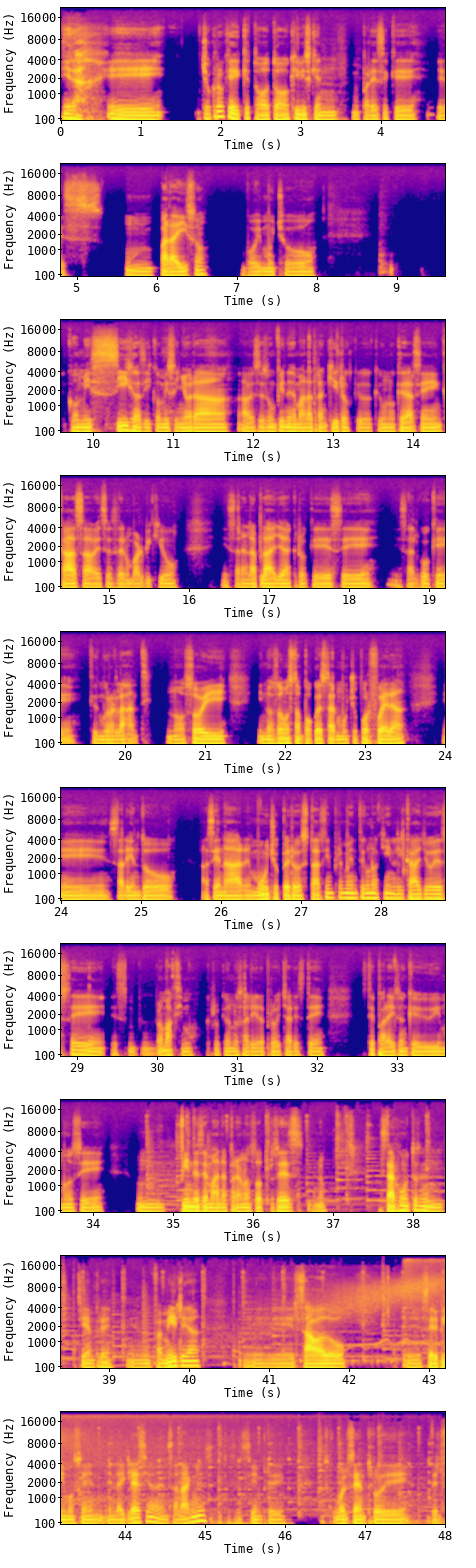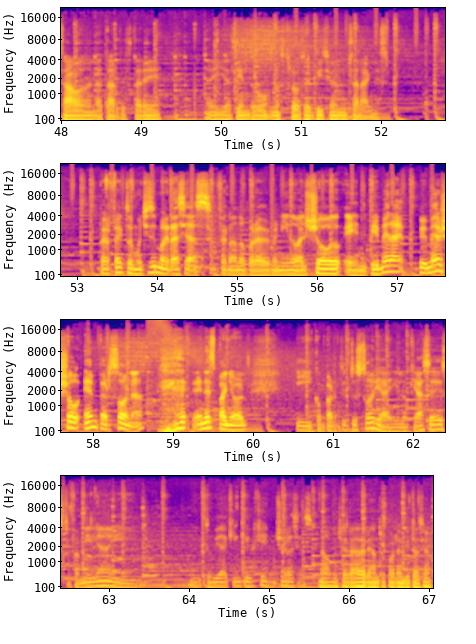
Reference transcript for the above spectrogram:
Mira, eh, yo creo que, que, todo, todo Key Biscayne me parece que es un paraíso. Voy mucho con mis hijas y con mi señora, a veces un fin de semana tranquilo, creo que uno quedarse en casa, a veces hacer un barbecue, estar en la playa, creo que ese es algo que, que es muy relajante. No soy y no somos tampoco de estar mucho por fuera, eh, saliendo a cenar mucho, pero estar simplemente uno aquí en el Cayo es, eh, es lo máximo. Creo que uno salir a aprovechar este, este paraíso en que vivimos eh, un fin de semana para nosotros es estar juntos siempre en familia. el sábado servimos en, en, la iglesia, en San Agnes, entonces siempre es como el centro de, del sábado en la tarde estaré ahí haciendo nuestro servicio en San Agnes. Perfecto, muchísimas gracias Fernando por haber venido al show, en primera, primer show en persona, en español, y compartir tu historia y lo que haces, tu familia y, tu vida aquí en Key Muchas gracias. No, muchas gracias Alejandro por la invitación.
